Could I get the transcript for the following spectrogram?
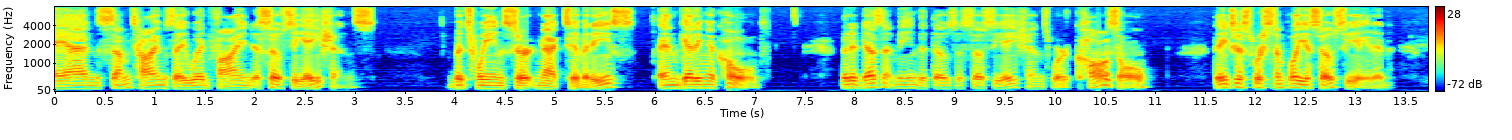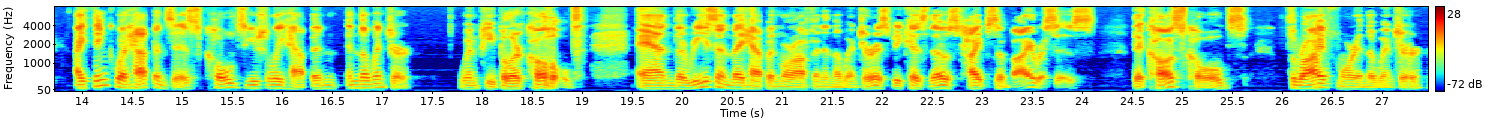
And sometimes they would find associations between certain activities and getting a cold. But it doesn't mean that those associations were causal, they just were simply associated. I think what happens is colds usually happen in the winter when people are cold. And the reason they happen more often in the winter is because those types of viruses that cause colds thrive more in the winter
